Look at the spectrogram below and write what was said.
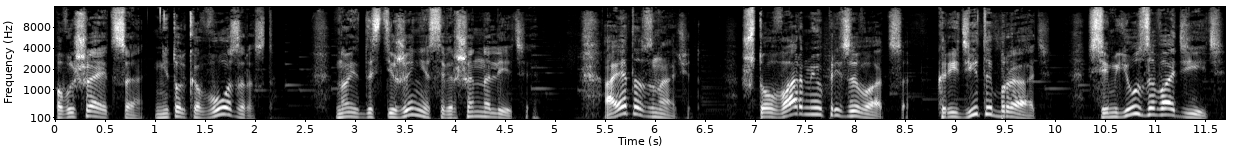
повышается не только возраст, но и достижение совершеннолетия. А это значит, что в армию призываться, кредиты брать, семью заводить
